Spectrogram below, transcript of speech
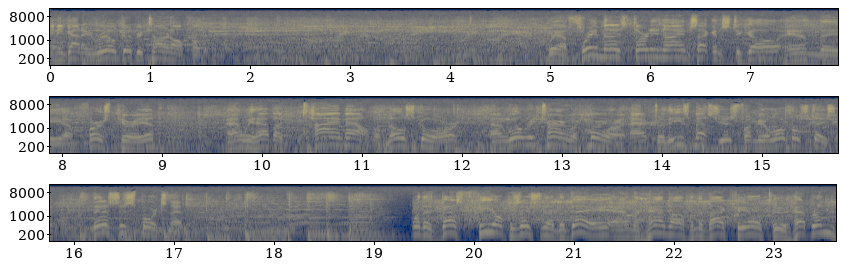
And he got a real good return off of it. We have 3 minutes, 39 seconds to go in the uh, first period. And we have a timeout with no score. And we'll return with more after these messages from your local station. This is Sportsnet. With his best field position of the day and the handoff in the backfield to Hebron.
